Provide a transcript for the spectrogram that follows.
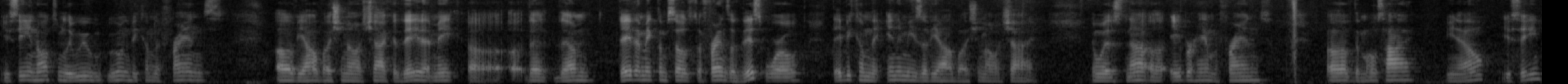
You see, and ultimately we, we want to become the friends of Yahweh Shemal Shaka. They that make uh, uh, the them they that make themselves the friends of this world, they become the enemies of Yahweh Shemal Shai. And was not uh, Abraham a friend of the Most High? You know, you see.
